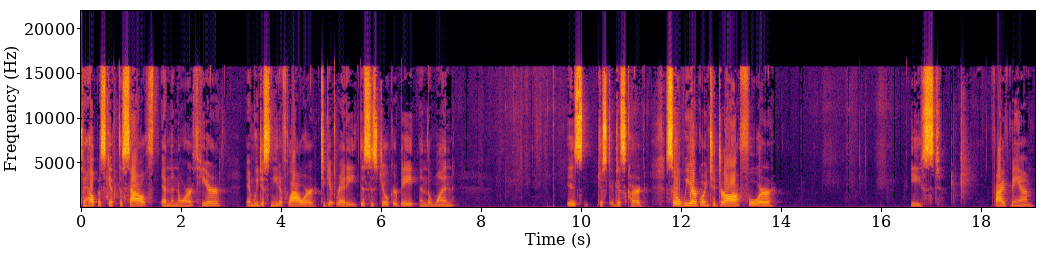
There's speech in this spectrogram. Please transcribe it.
to help us get the south and the north here. And we just need a flower to get ready. This is joker bait and the one is just a discard. So we are going to draw for east. Five bam.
